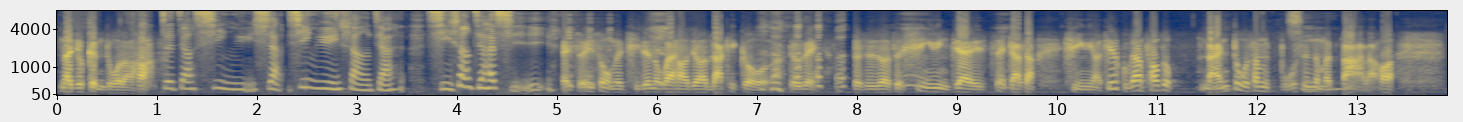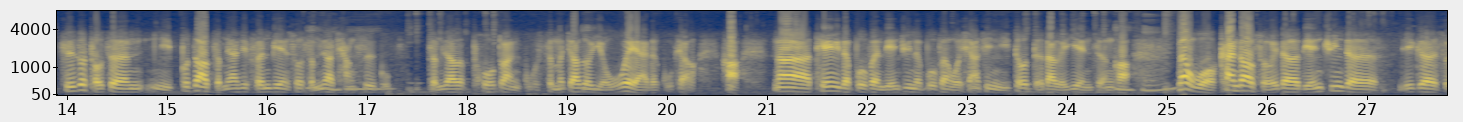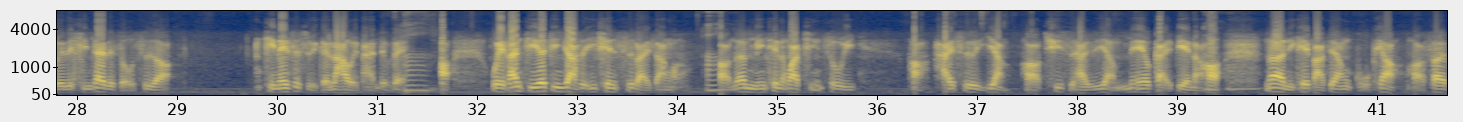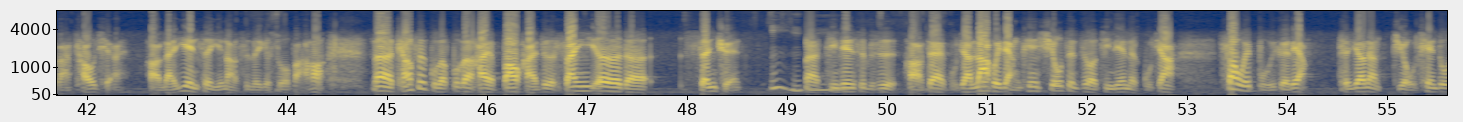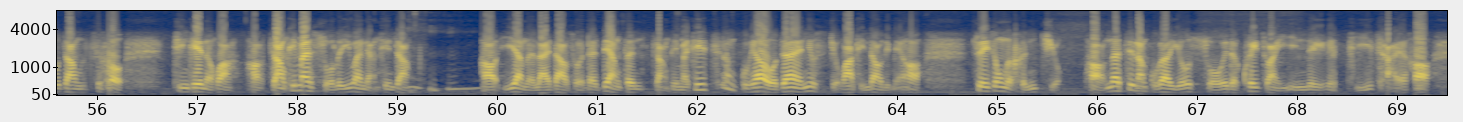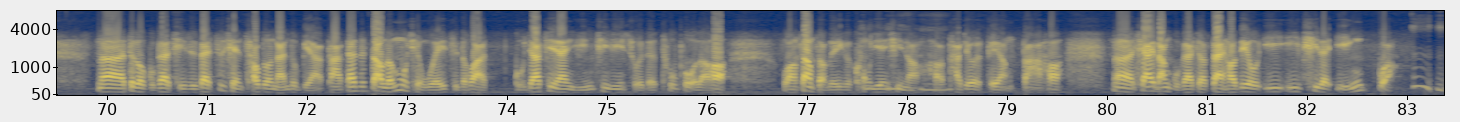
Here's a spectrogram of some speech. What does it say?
那就更多了哈。这叫幸运上幸运上加喜上加喜。哎，所以说我们的奇珍的外号叫 Lucky Go 嘛，对不对？就是说是幸运再再加上幸运啊。其实股票操作。难度上面不是那么大了哈，其实说投资人你不知道怎么样去分辨说什么叫强势股，什么叫做波段股，什么叫做有未来的股票。好，那天域的部分、联军的部分，我相信你都得到个验证哈。那我看到所谓的联军的一个所谓的形态的走势啊，今天是属于一个拉尾盘，对不对？好，尾盘集合竞价是一千四百张哦。好，那明天的话，请注意。好，还是一样，好，趋势还是一样，没有改变了哈。那你可以把这张股票，好，稍微把它抄起来，好，来验证严老师的一个说法哈。那强势股的部分还有包含这个三一二二的深全，嗯，那今天是不是好，在股价拉回两天修正之后，今天的股价稍微补一个量，成交量九千多张之后，今天的话，好，涨停板锁了一万两千张，好，一样的来到所谓的亮灯涨停板。其实这张股票我在 news 九八频道里面哈，追踪了很久。好，那这张股票有所谓的亏转盈的一个题材哈，那这个股票其实在之前操作难度比较大，但是到了目前为止的话，股价竟然已经进行所谓的突破了哈，往上走的一个空间性啊，好，它就会非常大哈。那下一档股票叫代号六一一七的银广，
